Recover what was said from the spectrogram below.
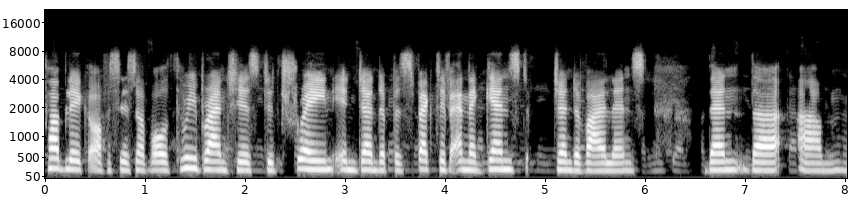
public offices of all three branches to train in gender perspective and against gender violence. Then the um,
